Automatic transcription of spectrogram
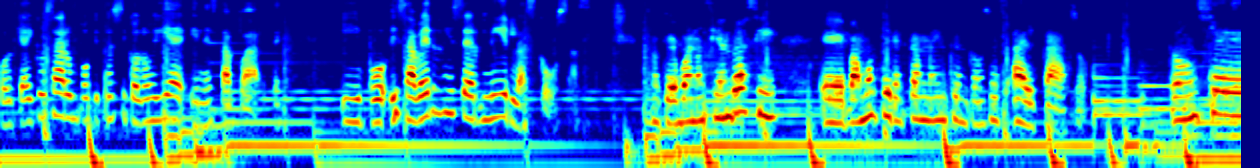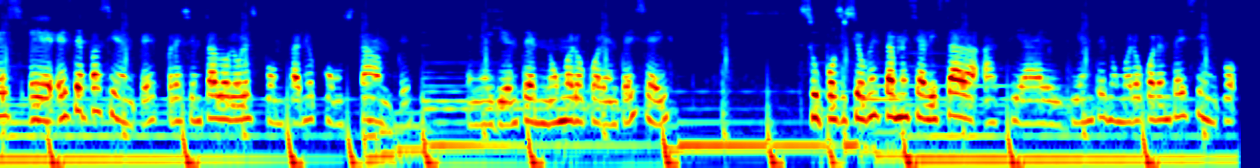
porque hay que usar un poquito de psicología en esta parte y, y saber discernir las cosas. Ok, bueno, siendo así, eh, vamos directamente entonces al caso. Entonces, eh, este paciente presenta dolor espontáneo constante en el diente número 46. Su posición está mesializada hacia el diente número 45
